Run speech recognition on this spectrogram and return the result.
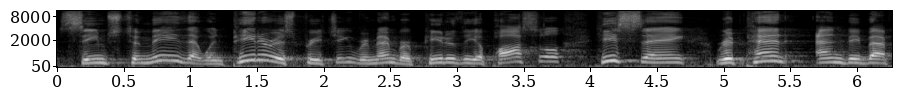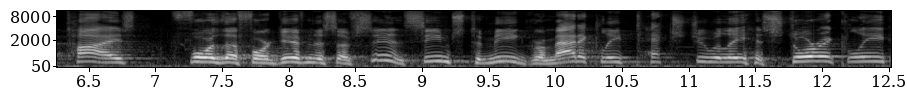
Seems to me that when Peter is preaching, remember Peter the apostle, he's saying, repent and be baptized for the forgiveness of sins. Seems to me grammatically, textually, historically,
